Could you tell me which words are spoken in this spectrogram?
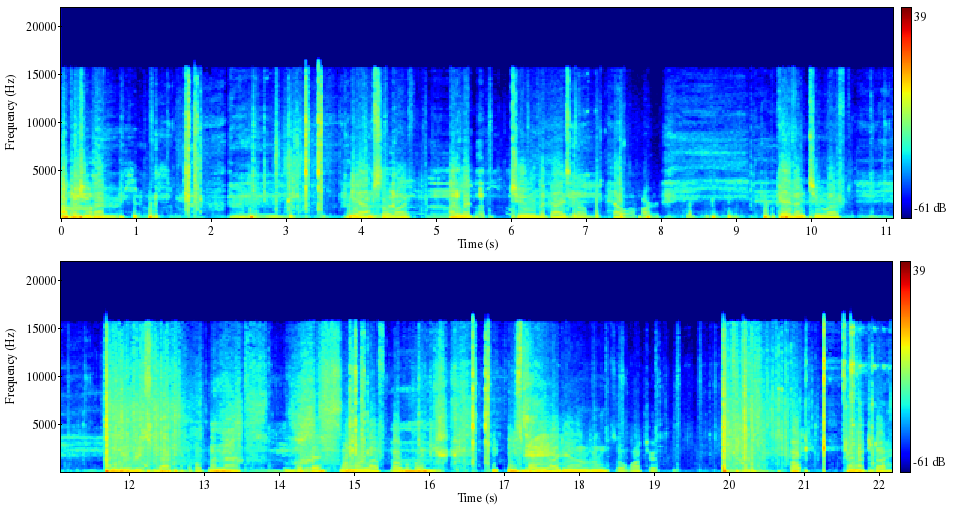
I'm pushing back. Yeah, I'm still alive. I lit two of the guys up hella hard. Okay, then two left. I need to restock both my mags. Okay, one more left probably. He's probably hiding in a room, so watch it. Oh, try not to die.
